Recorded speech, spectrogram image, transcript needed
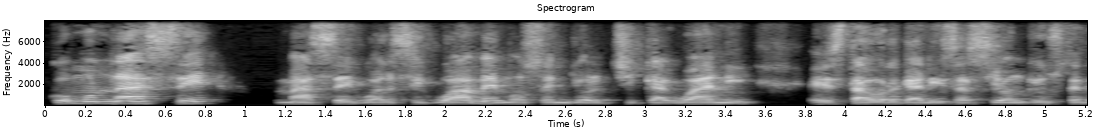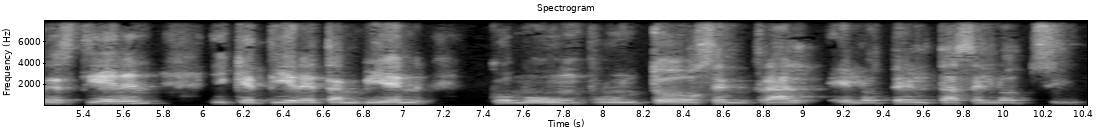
cómo nace Masegualciguame Mosenyol Chicaguani, esta organización que ustedes tienen y que tiene también como un punto central el Hotel Tazelotzi.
